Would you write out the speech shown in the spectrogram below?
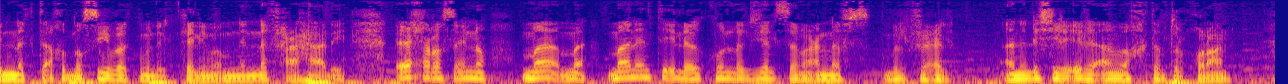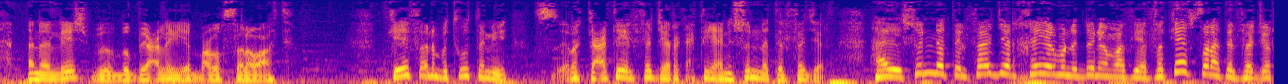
إنك تأخذ نصيبك من الكلمة من النفحة هذه. احرص إنه ما ما, ما ننتهي إلا يكون لك جلسة مع النفس بالفعل. أنا ليش إلى الآن ما ختمت القرآن؟ أنا ليش بضيع علي بعض الصلوات؟ كيف أنا بتفوتني ركعتي الفجر ركعتي يعني سنة الفجر. هذه سنة الفجر خير من الدنيا ما فيها. فكيف صلاة الفجر؟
